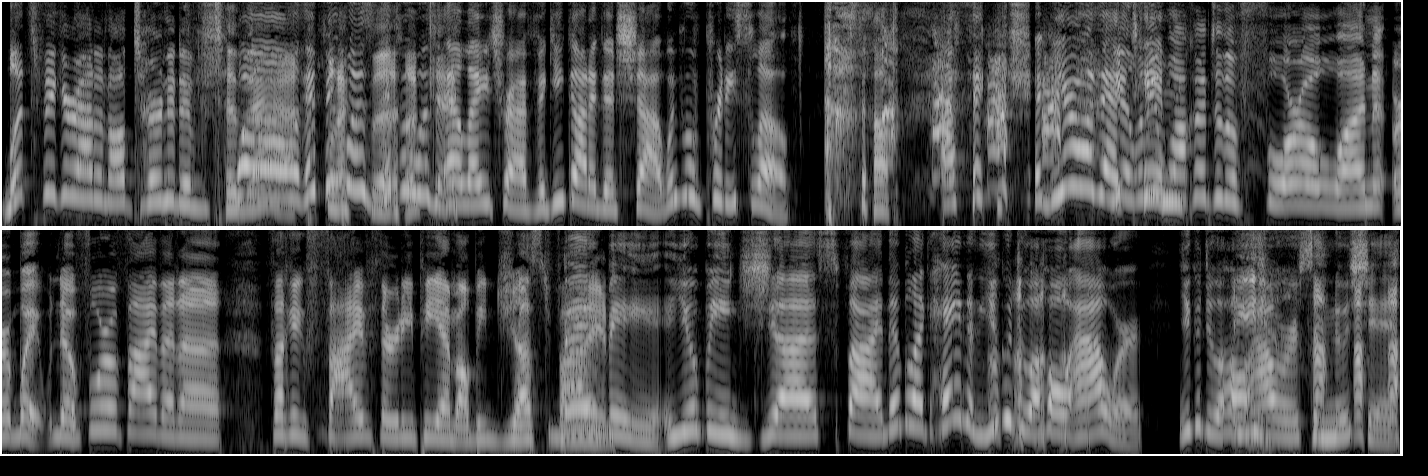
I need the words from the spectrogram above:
Let's figure out an alternative to Well, that. if it was said, if it was "Okay." LA traffic, you got a good shot. We move pretty slow. So I think if you're on that Yeah, let me walk onto the 401 or wait, no, 405 at uh fucking 5:30 p.m. I'll be just fine. baby, you'll be just fine. They'll be like, hey, you could do a whole hour. You could do a whole hour of some new shit.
